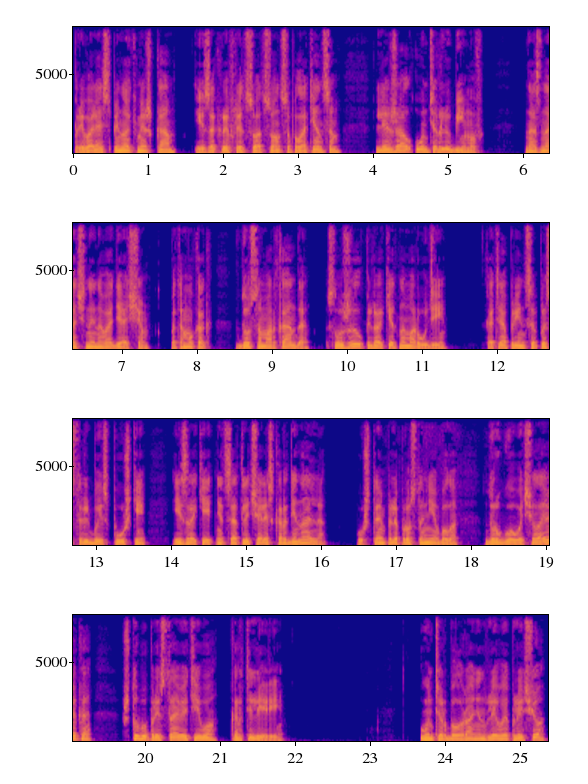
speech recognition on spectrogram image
привалясь спиной к мешкам и закрыв лицо от солнца полотенцем, лежал унтер Любимов, назначенный наводящим, потому как до Самарканда служил при ракетном орудии. Хотя принципы стрельбы из пушки и из ракетницы отличались кардинально, у Штемпеля просто не было другого человека, чтобы представить его к артиллерии. Унтер был ранен в левое плечо,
